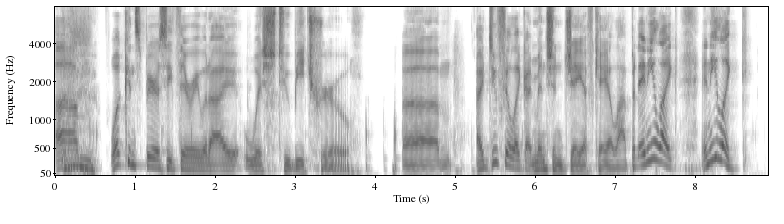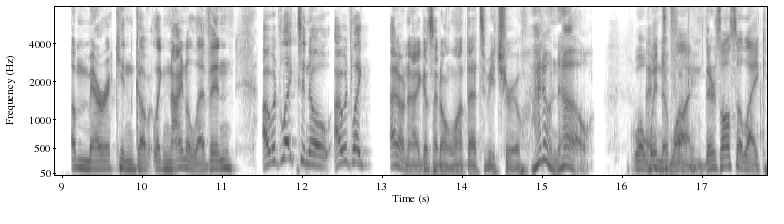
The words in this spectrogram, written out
um, what conspiracy theory would I wish to be true? Um, I do feel like I mentioned JFK a lot, but any like any like American government, like 9-11, I would like to know. I would like. I don't know. I guess I don't want that to be true. I don't know. Well, I which no one? fucking- There's also like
